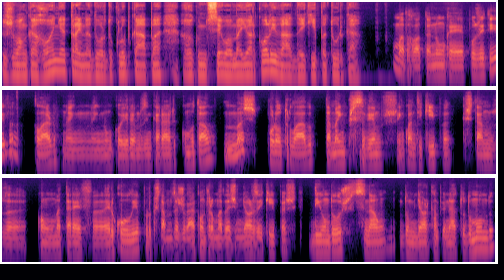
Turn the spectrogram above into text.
João Carronha, treinador do Clube K, reconheceu reconheceu a maior qualidade da equipa turca. Uma derrota nunca é positiva, claro, nem, nem nunca o iremos encarar como tal, mas por outro lado, também percebemos, enquanto equipa, que estamos a, com uma tarefa hercúlea, porque estamos a jogar contra uma das melhores equipas de um dos, se não do melhor campeonato do mundo,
